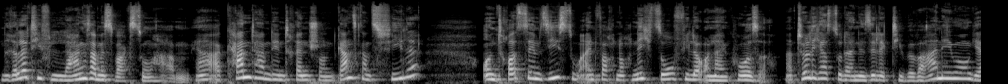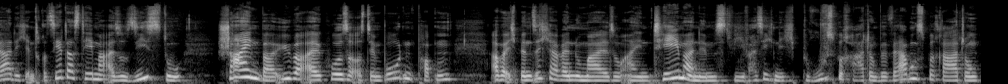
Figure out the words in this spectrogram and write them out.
ein relativ langsames Wachstum haben. Ja, erkannt haben den Trend schon ganz, ganz viele und trotzdem siehst du einfach noch nicht so viele Online-Kurse. Natürlich hast du deine selektive Wahrnehmung, ja, dich interessiert das Thema, also siehst du scheinbar überall Kurse aus dem Boden poppen. Aber ich bin sicher, wenn du mal so ein Thema nimmst, wie, weiß ich nicht, Berufsberatung, Bewerbungsberatung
